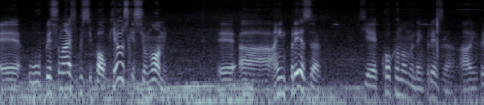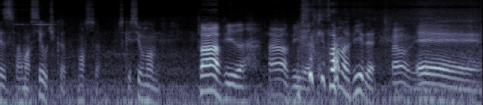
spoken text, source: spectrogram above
é, o personagem principal, que eu esqueci o nome, é, a, a empresa, que é. Qual que é o nome da empresa? A empresa farmacêutica? Nossa, esqueci o nome. Fala a vida, fala a vida, que forma a vida? fala a vida. É.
